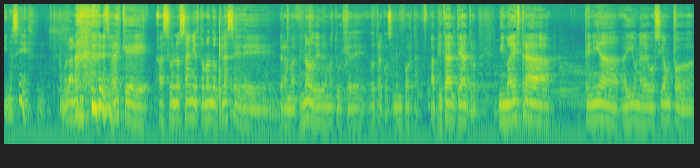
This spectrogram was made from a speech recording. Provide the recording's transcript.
Y no sé cómo lo harán. Sabes que hace unos años tomando clases de drama, no de dramaturgia, de otra cosa, no importa, aplicada al teatro, mi maestra tenía ahí una devoción por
